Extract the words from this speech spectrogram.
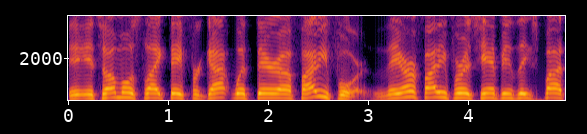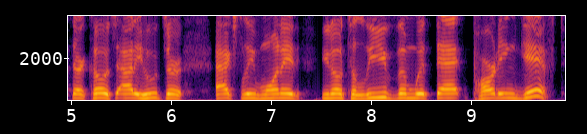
It's almost like they forgot what they're uh, fighting for. They are fighting for a Champions League spot. Their coach, Adi Hütter, actually wanted, you know, to leave them with that parting gift.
